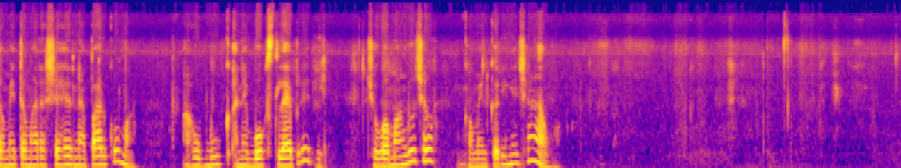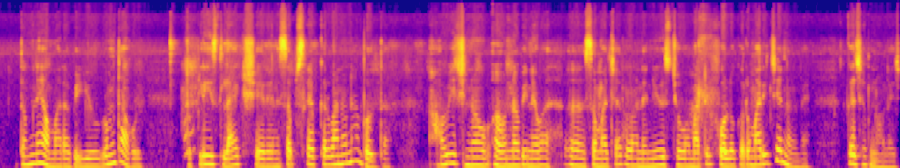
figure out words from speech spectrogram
તમે તમારા શહેરના પાર્કોમાં આવું બુક અને બોક્સ લાઇબ્રેરી જોવા માંગો છો? કમેન્ટ કરીને જણાવો. તમને અમારા વીડિયો ગમતા હોય, તો પ્લીઝ લાઇક શેર અને સબસ્ક્રાઈબ કરવાનું ના ભૂલતા. આવી જ નવ નવી નવા સમાચારો અને ન્યૂઝ જોવા માટે ફોલો કરો મારી ચેનલને ગજબ નોલેજ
